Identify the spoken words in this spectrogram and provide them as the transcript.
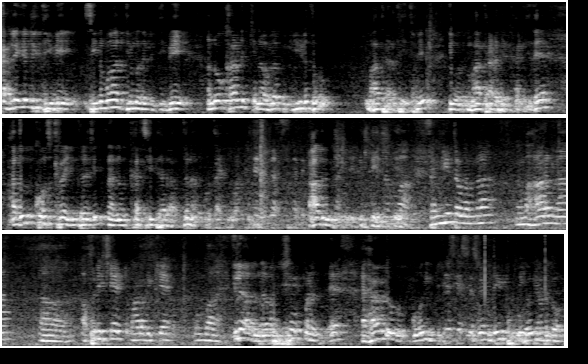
ಕಲೆಯಲ್ಲಿದ್ದೀವಿ ಸಿನಿಮಾದ್ಯಮದಲ್ಲಿದ್ದೀವಿ ಅನ್ನೋ ಕಾರಣಕ್ಕೆ ನಾವೆಲ್ಲ ಹಿಡಿದು ಮಾತಾಡ್ತಿದ್ವಿ. ಇವತ್ತು ಮಾತಾಡಬೇಕಾಗಿದೆ. ಅದಕ್ಕೋಸ್ಕರ ಇಂದ್ರಜಿತ್ ನನ್ನನ್ನು ಕರೆಸಿದ್ದಾರೆ ಅಂತ ನನಗೆ ಗೊತ್ತಾಗಿಲ್ಲ ಆದ್ರೂ ಸಂಗೀತವನ್ನ ನಮ್ಮ ಹಾಡನ್ನ ಅಪ್ರಿಷಿಯೇಟ್ ಮಾಡೋದಕ್ಕೆ ತುಂಬಾ ಇಲ್ಲ ಅದನ್ನ ಅಪ್ರಿಷಿಯೇಟ್ ಮಾಡಿದ್ರೆ ಐ ಹ್ಯಾವ್ ಟು ಗೋ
